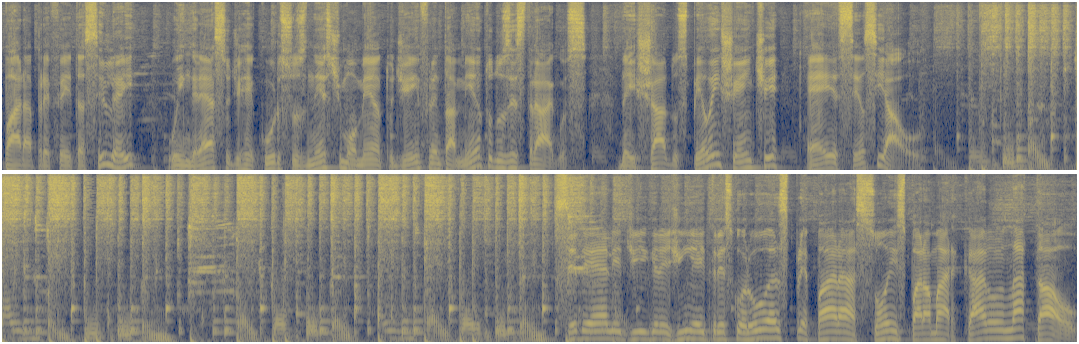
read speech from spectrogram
Para a prefeita Cirlei, o ingresso de recursos neste momento de enfrentamento dos estragos deixados pela enchente é essencial. CDL de Igrejinha e Três Coroas prepara ações para marcar o Natal.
